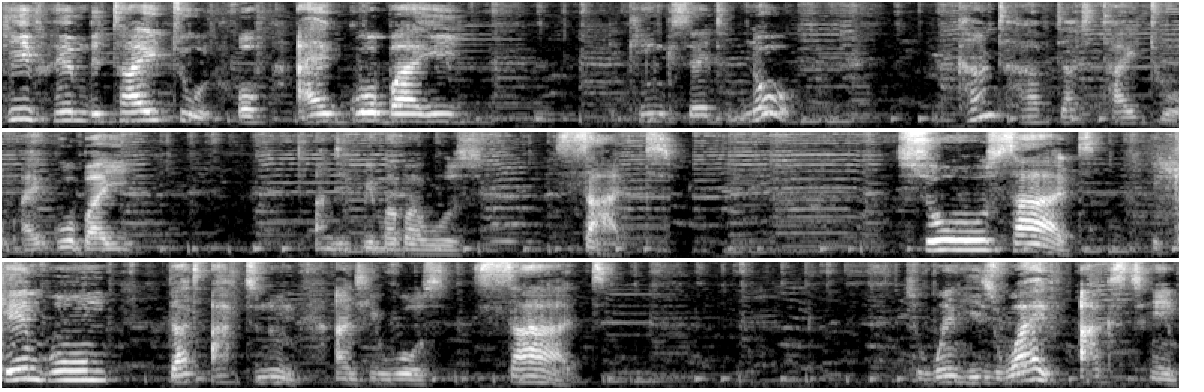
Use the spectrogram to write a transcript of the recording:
give him the title of Aigwabahi. The king said, No, you can't have that title of Aigwabahi. And the Ikpemaba was sad. So sad. He came home that afternoon and he was sad. When his wife asked him,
